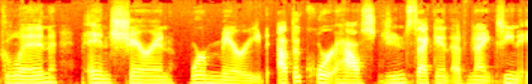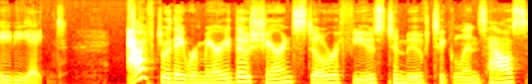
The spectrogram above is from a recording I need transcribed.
Glenn and Sharon were married at the courthouse June 2nd of 1988 after they were married, though, Sharon still refused to move to Glenn's house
